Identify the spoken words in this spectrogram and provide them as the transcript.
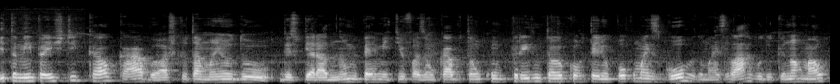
E também para esticar o cabo, eu acho que o tamanho do disco de arado não me permitiu fazer um cabo tão comprido, então eu cortei ele um pouco mais gordo, mais largo do que o normal.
